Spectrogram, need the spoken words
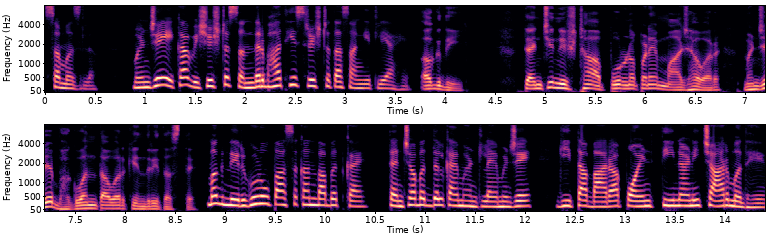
समजलं. म्हणजे एका विशिष्ट संदर्भात ही श्रेष्ठता सांगितली आहे. अगदी. त्यांची निष्ठा अपूर्णपणे माझ्यावर म्हणजे भगवंतावर केंद्रित असते. मग निर्गुण उपासकांबाबत काय? त्यांच्याबद्दल काय म्हटलंय? म्हणजे गीता बारा पॉइंट तीन आणि चारमध्ये.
